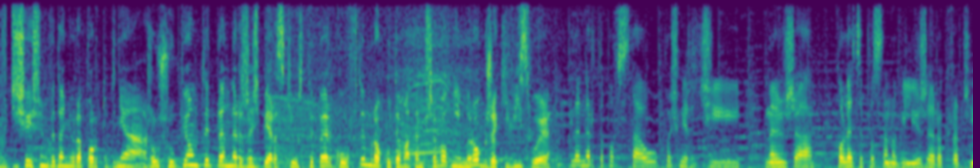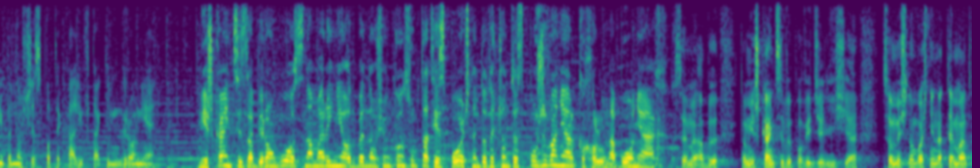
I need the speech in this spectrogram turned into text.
W dzisiejszym wydaniu raportu dnia ruszył piąty plener rzeźbiarski u Styperków. W tym roku tematem przewodnim rok rzeki Wisły. Plener to powstał po śmierci męża. Koledzy postanowili, że rokrocznie będą się spotykali w takim gronie. Mieszkańcy zabiorą głos. Na Marinie odbędą się konsultacje społeczne dotyczące spożywania alkoholu na błoniach. Chcemy, aby to mieszkańcy wypowiedzieli się, co myślą właśnie na temat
